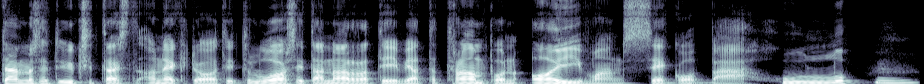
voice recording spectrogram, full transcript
tämmöiset yksittäiset anekdootit luo sitä narratiivia, että Trump on aivan sekopää hullu, mm.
